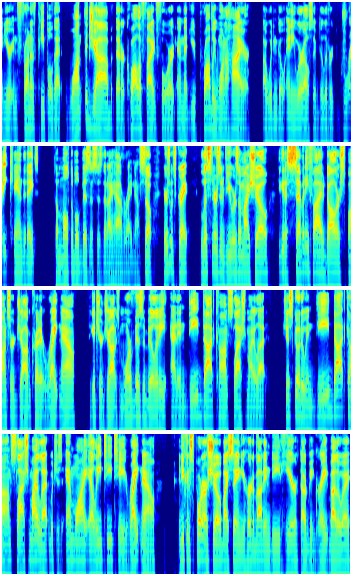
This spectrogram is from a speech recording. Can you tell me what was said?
and you're in front of people that want the job, that are qualified for it, and that you probably want to hire. I wouldn't go anywhere else. They've delivered great candidates to multiple businesses that I have right now. So here's what's great listeners and viewers on my show, you get a $75 sponsored job credit right now to get your jobs more visibility at indeed.com slash Mylett. Just go to indeed.com slash Mylett, which is M Y L E T T, right now. And you can support our show by saying you heard about Indeed here. That would be great, by the way.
